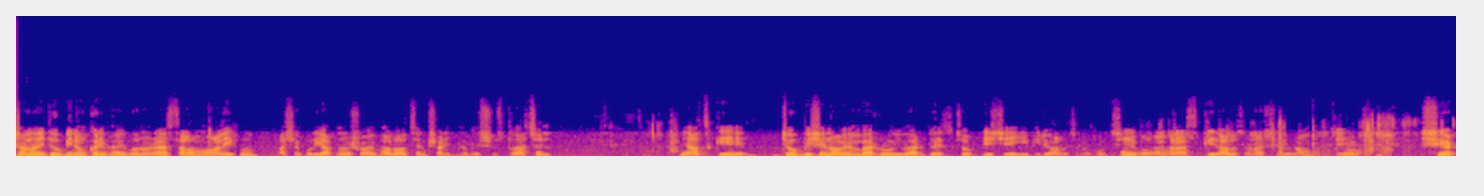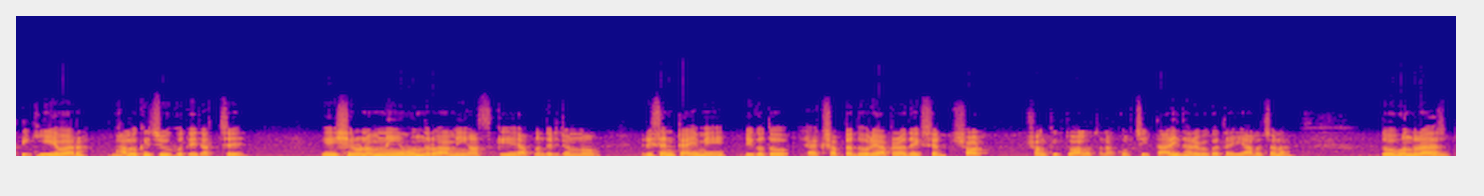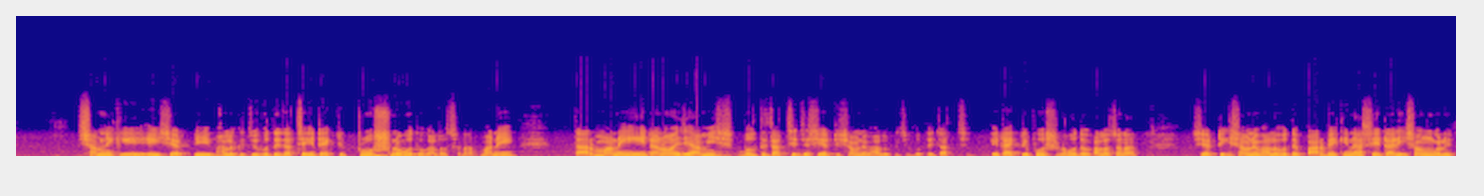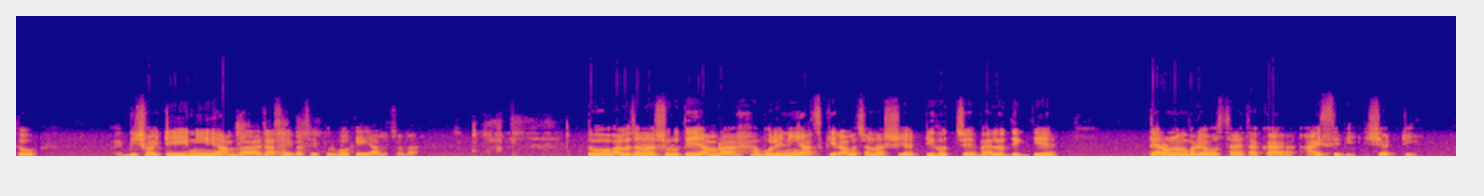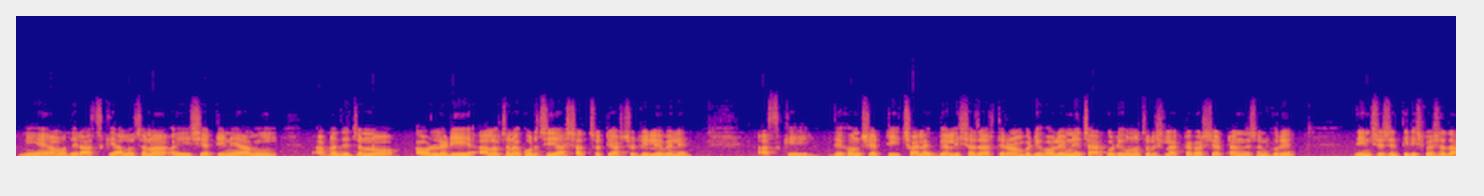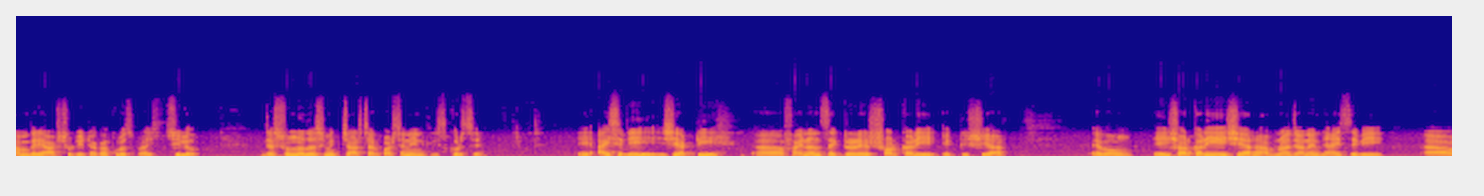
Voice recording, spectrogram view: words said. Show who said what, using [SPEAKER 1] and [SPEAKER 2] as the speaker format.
[SPEAKER 1] সম্মানিত বিনিয়োগকারী ভাই বোনেরা, আসসালামু আলাইকুম। আশা করি আপনারা সবাই ভালো আছেন, শারীরিকভাবে সুস্থ আছেন। আমি আজকে চব্বিশে নভেম্বর, রবিবার দু হাজার চব্বিশ এই ভিডিও আলোচনা করছি এবং আমার আজকের আলোচনার শিরোনাম হচ্ছে, শেয়ারটি কি এবার ভালো কিছু হতে যাচ্ছে? এই শিরোনাম নিয়ে বন্ধুরা, আমি আজকে আপনাদের জন্য রিসেন্ট টাইমে বিগত এক সপ্তাহ ধরে আপনারা দেখছেন শর্ট সংক্ষিপ্ত আলোচনা করছি, তারই ধারাবাহিকতা এই আলোচনা। তো বন্ধুরা সামনে কি এই শেয়ারটি ভালো কিছু হতে যাচ্ছে? এটা একটি প্রশ্নবোধক আলোচনা। মানে তার মানে এটা নয় যে আমি বলতে চাচ্ছি যে শেয়ারটি সামনে ভালো কিছু হতে যাচ্ছে। এটা একটি প্রশ্নবোধক আলোচনা। শেয়ারটি কি সামনে ভালো হতে পারবে কি না সেটারই সংবলিত বিষয়টি নিয়ে আমরা যাচাই বাছাই পূর্বক এই আলোচনা। তো আলোচনার শুরুতেই আমরা বলে নিই, আজকের আলোচনার শেয়ারটি হচ্ছে ভ্যালুর দিক দিয়ে তেরো নম্বরে অবস্থানে থাকা আইসিবি শেয়ারটি। নিয়ে আমাদের আজকে আলোচনা, এই শেয়ারটি নিয়ে আমি আপনাদের জন্য অলরেডি আলোচনা করছি আর সাতষট্টি, আটষট্টি লেভেলে আজকে দেখুন শেয়ারটি ছয় লাখ বিয়াল্লিশ হাজার তিরানব্বইটি ভলিউম নিয়ে চার কোটি উনচল্লিশ লাখ টাকার শেয়ার ট্রানজ্যাকশন করে দিন শেষে তিরিশ পয়সা দাম বেড়ে আটষট্টি টাকা ক্লোজ প্রাইস ছিল, যা শূন্য দশমিক চার চার পার্সেন্ট ইনক্রিজ করছে। এই আইসিবি শেয়ারটি ফাইন্যান্স সেক্টরের সরকারি একটি শেয়ার এবং এই সরকারি এই শেয়ার আপনারা জানেন আইসিবি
